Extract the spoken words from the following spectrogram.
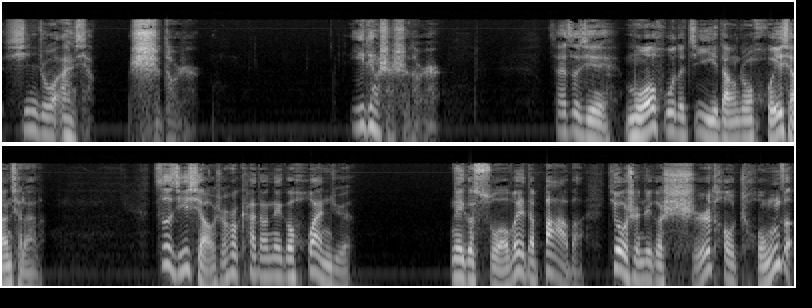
心中暗想：石头人，一定是石头人。在自己模糊的记忆当中回想起来了，自己小时候看到那个幻觉，那个所谓的爸爸就是那个石头虫子，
